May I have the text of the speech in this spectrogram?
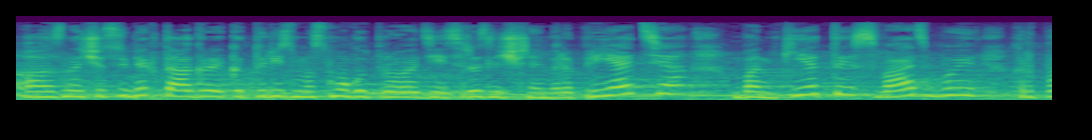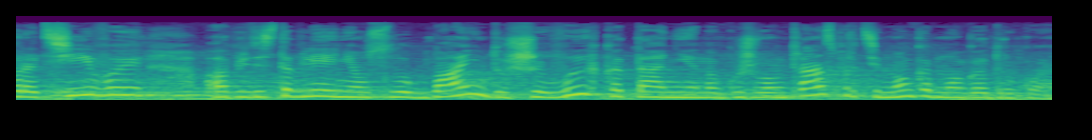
а, значит, субъекты агроэкотуризма смогут проводить различные мероприятия, банкеты, свадьбы, корпоративы, а, предоставление услуг бань, душевых, катание на гужевом транспорте и много-многое другое.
